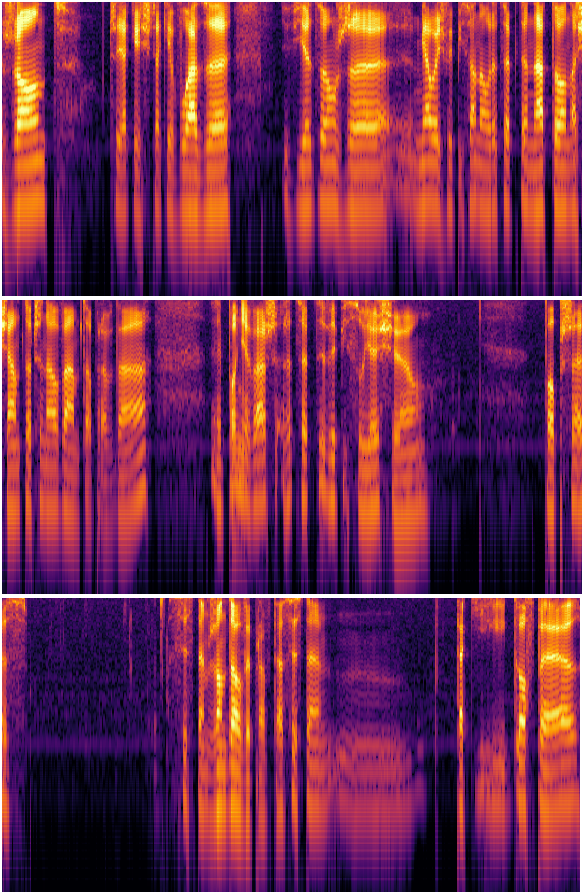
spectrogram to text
rząd, czy jakieś takie władze wiedzą, że miałeś wypisaną receptę na to, na siamto, czy na owamto, prawda? Ponieważ recepty wypisuje się poprzez system rządowy, prawda? System mm, taki gov.pl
